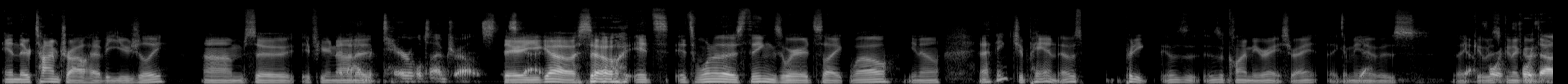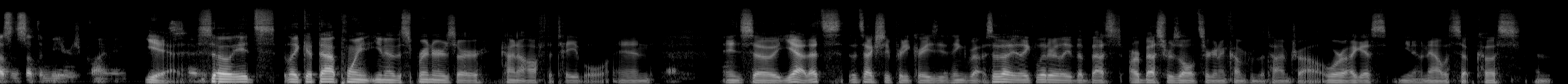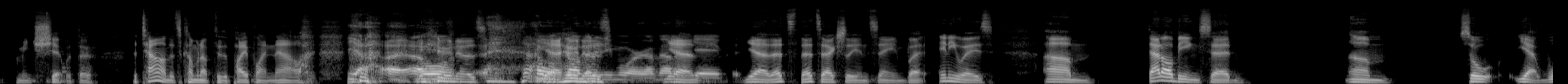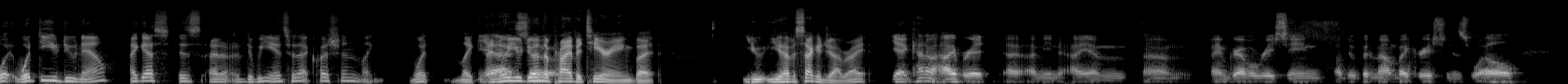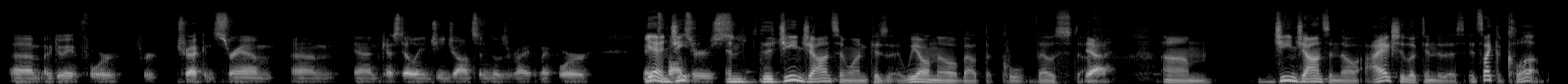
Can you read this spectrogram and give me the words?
and they're time trial heavy usually. Um, so if you're not a, a, terrible time trial, there you go. So it's it's one of those things where it's like, well, you know, and I think Japan that was pretty. It was a, it was a climbing race, right? Like I mean, yeah. it was like yeah, it was going to go four thousand something meters climbing. Yeah. So it's like at that point, you know, the sprinters are kind of off the table, and yeah. And so yeah, that's that's actually pretty crazy to think about. So that like literally the best our best results are going to come from the time trial, or I guess you know now with Sepp Kuss, and I mean shit with the the talent that's coming up through the pipeline now. Yeah, I, I who knows? I yeah, who knows anymore? I'm out yeah, of the game. Yeah, that's that's actually insane. But anyways, um, that all being said, um, so yeah, what what do you do now? I guess is I don't. Did we answer that question? Like, what like yeah, I know you're so, doing the privateering, but you you have a second job, right? Yeah, kind of a hybrid. Uh, I mean, I am um, I am gravel racing. I'll do a bit of mountain bike racing as well. Um, I'm doing it for for Trek and SRAM um, and Castelli and Gene Johnson. Those are my my four yeah, and sponsors. Gene, and the Gene Johnson one because we all know about the cool those stuff. Yeah. Um, Gene Johnson though, I actually looked into this. It's like a club.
